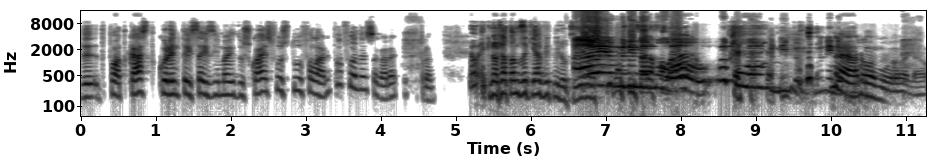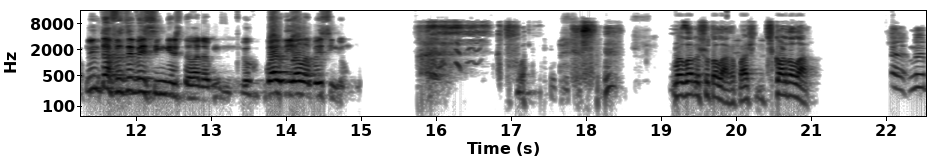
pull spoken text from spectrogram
de, de podcast, 46 e meio dos quais foste tu a falar. Então foda-se agora. Pronto. não, é que nós já estamos aqui há 20 minutos. Ai, o menino começar a falar- amolou! Amolou o menino! Menino Não, não amor, não. O menino está a fazer beicinho esta hora. O Guardiola beicinho. Mas ora, chuta lá, rapaz, discorda lá. Ah, mas,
